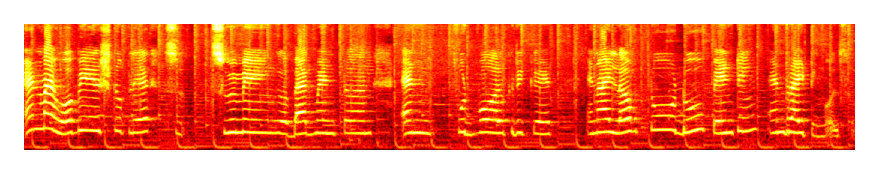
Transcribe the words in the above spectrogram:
and my hobby is to play s- swimming, badminton and football, cricket and I love to do painting and writing also.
